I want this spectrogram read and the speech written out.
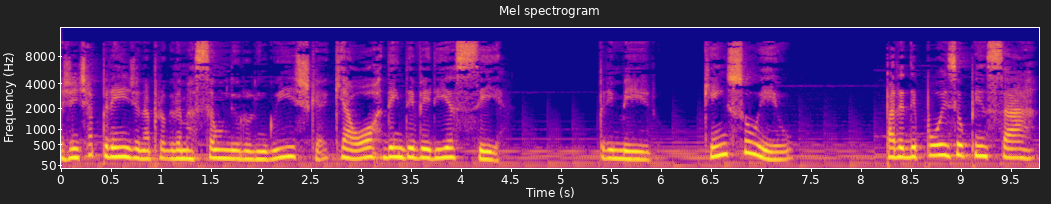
A gente aprende na programação neurolinguística que a ordem deveria ser: primeiro, quem sou eu? Para depois eu pensar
